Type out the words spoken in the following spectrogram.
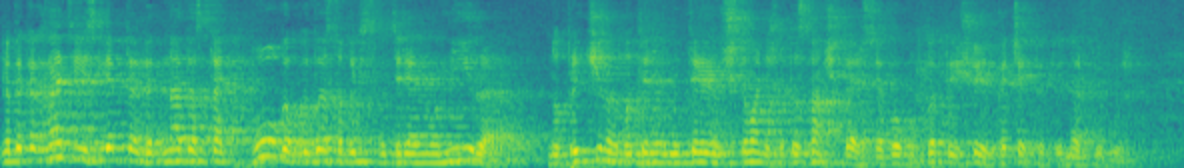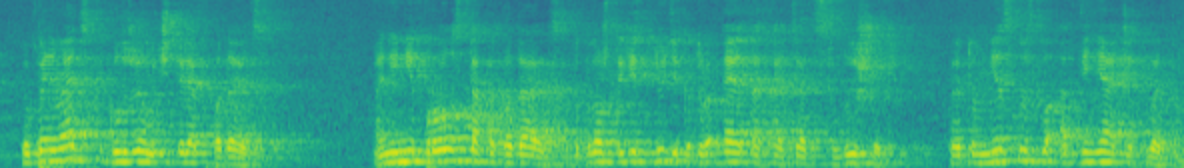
Это как, знаете, если лектор говорит, надо стать Богом, и вы освободитесь от материального мира. Но причина материального, материального существования, что ты сам считаешь себя Богом, как ты еще и качать эту энергию будешь. Вы понимаете, как лживые учителя попадаются? Они не просто так попадаются, это потому что есть люди, которые это хотят слышать. Поэтому нет смысла обвинять их в этом.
